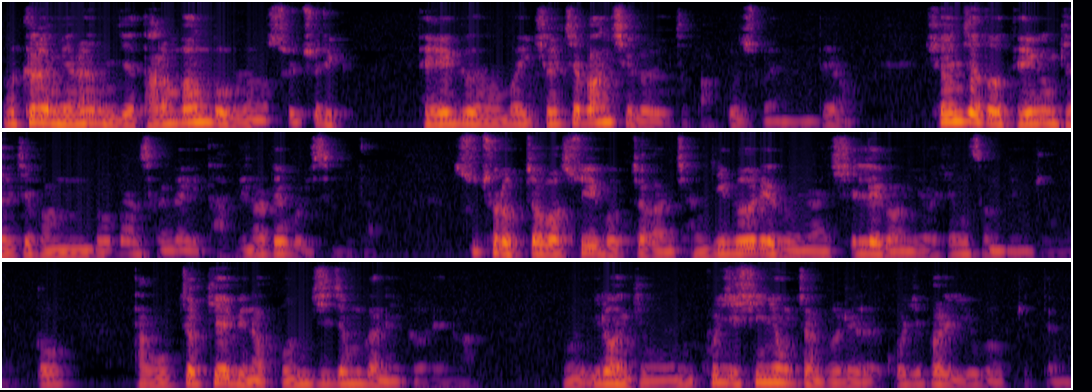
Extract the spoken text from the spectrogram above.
어, 그러면은 이제 다른 방법으로는 수출입 대금의 결제 방식을 바꿀 수가 있는데요. 현재도 대금 결제 방법은 상당히 다변화되고 있습니다. 수출업자와 수입업자 간 장기 거래로 인한 신뢰관계가 형성된 경우 또 다국적 기업이나 본 지점 간의 거래나 뭐 이러한 경우에는 굳이 신용장 거래를 고집할 이유가 없기 때문에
